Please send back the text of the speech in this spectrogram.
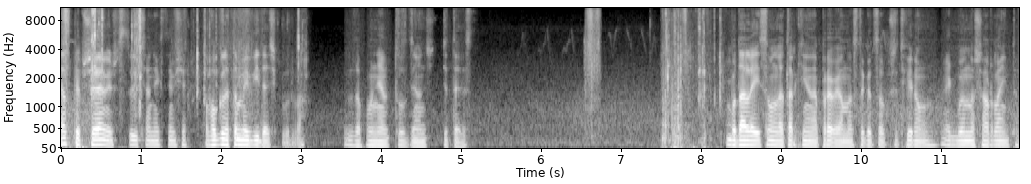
Ja spieprzyłem już stójcia, nie chcę mi się... A w ogóle to mnie widać, kurwa. Zapomniałem to zdjąć, gdzie to jest. Bo dalej są latarki nienaprawione z tego co przed chwilą, jak byłem na Shoreline to.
